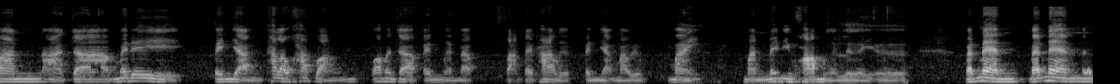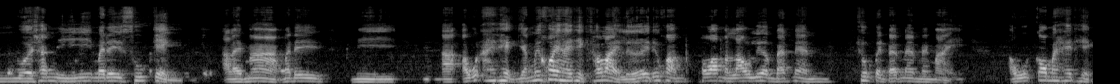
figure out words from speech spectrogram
มันอาจจะไม่ได้เป็นอย่างถ้าเราคาดหวังว่ามันจะเป็นเหมือนแบบสามไตรภาคหรือเป็นอย่างมาเวล ใหม่ มันไม่มีความเหมือนเลย เออแบทแมนแบทแมนเวอร์ชันนี้ไม่ได้สู้เก่งอะไรมาก ไม่ได้มีอาวุธไฮเทคยังไม่ค่อยไฮเทคเท่าไหร่เลย ด้วยความเพราะว่ามันเล่าเรื่องแบทแมนช่วงเป็นแบทแมนใหม่ๆ อาวุธก็ไม่ไฮเทค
